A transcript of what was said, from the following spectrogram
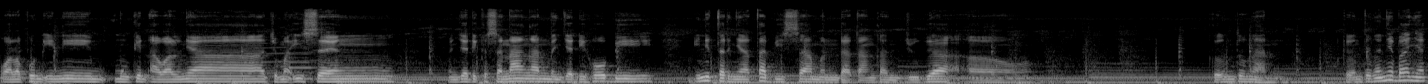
walaupun ini mungkin awalnya cuma iseng menjadi kesenangan, menjadi hobi, ini ternyata bisa mendatangkan juga e, keuntungan. Keuntungannya banyak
